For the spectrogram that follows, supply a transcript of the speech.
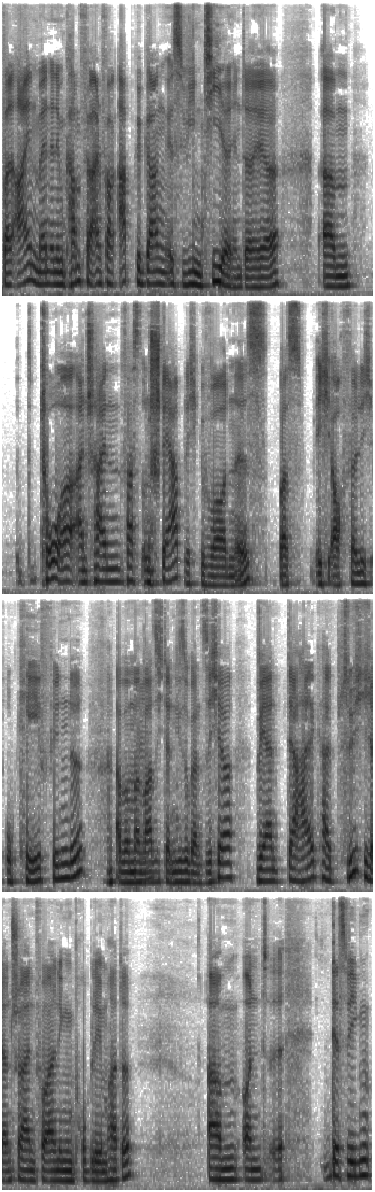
weil Iron Man in dem Kampf ja einfach abgegangen ist wie ein Tier hinterher. Ähm, Thor anscheinend fast unsterblich geworden ist, was ich auch völlig okay finde, aber man war sich da nie so ganz sicher, während der Hulk halt psychisch anscheinend vor allen Dingen ein Problem hatte. Ähm, und äh, deswegen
